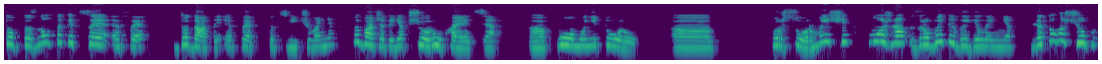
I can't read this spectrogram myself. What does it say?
тобто знов-таки це ефект, додати ефект підсвічування. Ви бачите, якщо рухається е, по монітору курсор миші, можна зробити виділення для того, щоб е,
